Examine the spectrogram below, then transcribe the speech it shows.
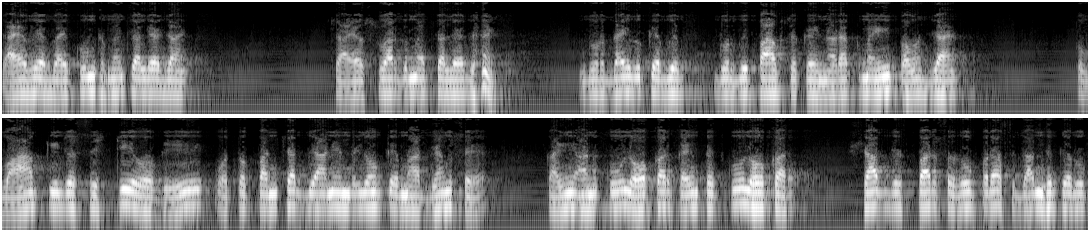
चाहे वे वैकुंठ में चले जाएँ, चाहे स्वर्ग में चले गए दुर्दैव के दुर्विपाक से कहीं नरक में ही पहुँच जाएँ, तो वहाँ की जो सृष्टि होगी वो तो पंच ज्ञानेन्द्रियों के माध्यम से कहीं अनुकूल होकर, कहीं प्रतिकूल होकर, शब्द स्पर्श रूप रस गंध के रूप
